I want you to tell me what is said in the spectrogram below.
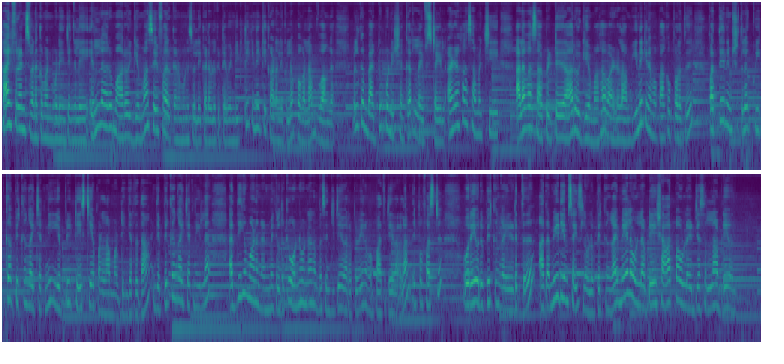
Hi friends வணக்கம் அன்பு நெஞ்சங்களே எல்லாரும் ஆரோக்கியமாக சேஃபாக இருக்கணும்னு சொல்லி கடவுள்கிட்ட வேண்டிக்கிட்டு இன்றைக்கி காணொலிக்குள்ளே போகலாம். வாங்க welcome back to Ponnishankar lifestyle அழகாக சமைச்சு அளவாக சாப்பிட்டு ஆரோக்கியமாக வாழலாம். இன்றைக்கி நம்ம பார்க்க போகிறது பத்தே நிமிஷத்தில் குயிக்காக பிற்கங்காய் சட்னி எப்படி டேஸ்டியாக பண்ணலாம் அப்படிங்கிறது தான். இந்த பிற்கங்காய் சட்னியில் அதிகமான நன்மைகள் இருக்குது ஒன்று ஒன்றா நம்ம செஞ்சுட்டே வரப்பவே நம்ம பார்த்துட்டே வரலாம். இப்போ ஃபஸ்ட்டு ஒரே ஒரு பிற்கங்காய் எடுத்து அதை மீடியம் சைஸில் உள்ள பிற்கங்காய் மேலே உள்ள அப்படியே ஷார்ப்பாக உள்ள எட்ஜஸ் எல்லாம் அப்படியே வந்து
